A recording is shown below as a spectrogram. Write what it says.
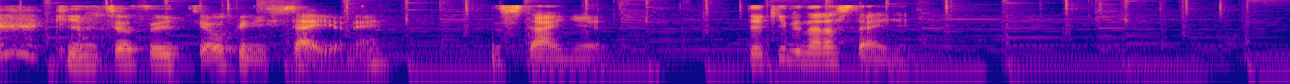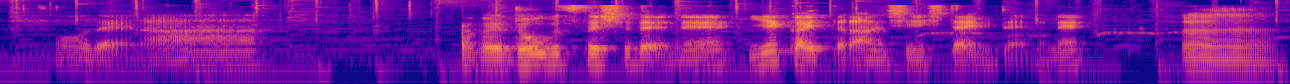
緊張スイッチオフにしたいよね。したいね。できるならしたいね。そうだよなやっぱり動物と一緒だよね。家帰ったら安心したいみたいなね。うんうん。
